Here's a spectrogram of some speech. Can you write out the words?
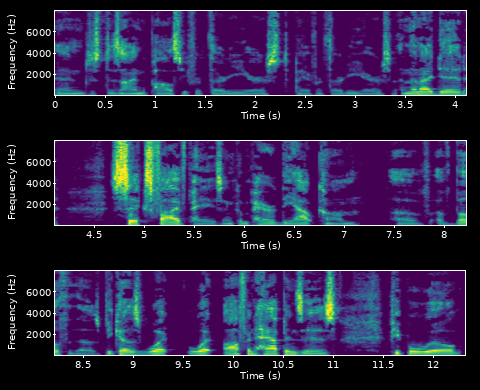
and just designed the policy for 30 years to pay for 30 years. And then I did six five pays and compared the outcome of, of both of those. Because what, what often happens is people will,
